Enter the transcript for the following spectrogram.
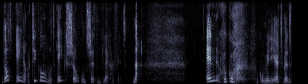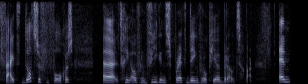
dat ene artikel wat ik zo ontzettend lekker vind? Nou, en gecombineerd met het feit dat ze vervolgens, uh, het ging over een vegan spread ding voor op je brood, zeg maar. En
